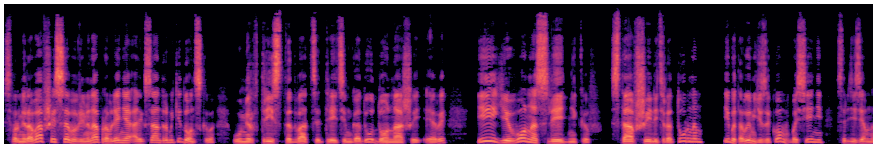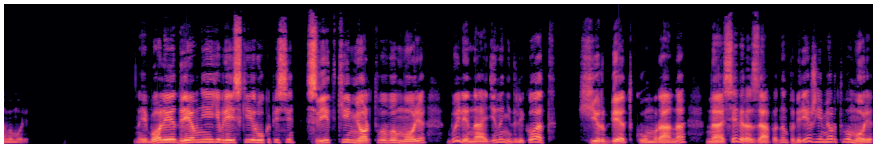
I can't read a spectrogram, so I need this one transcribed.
сформировавшийся во времена правления Александра Македонского, умер в 323 году до нашей эры, и его наследников, ставший литературным и бытовым языком в бассейне Средиземного моря. Наиболее древние еврейские рукописи, свитки Мертвого моря, были найдены недалеко от Хирбет-Кумрана на северо-западном побережье Мертвого моря,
